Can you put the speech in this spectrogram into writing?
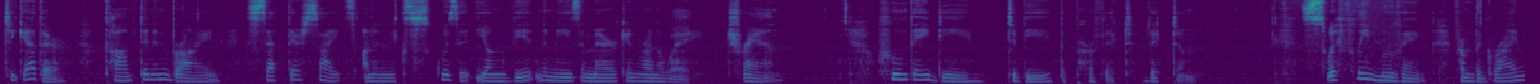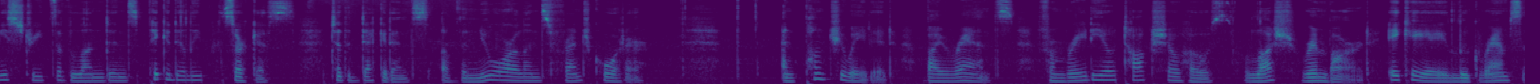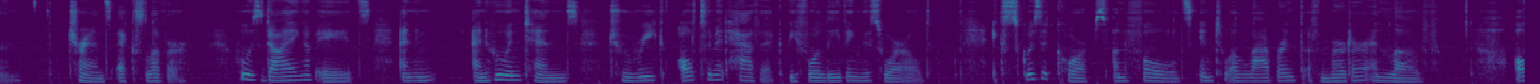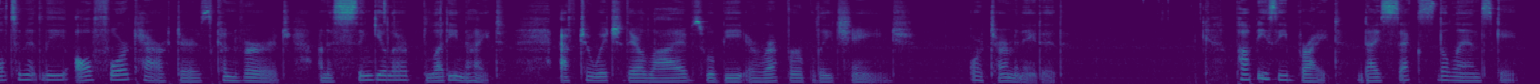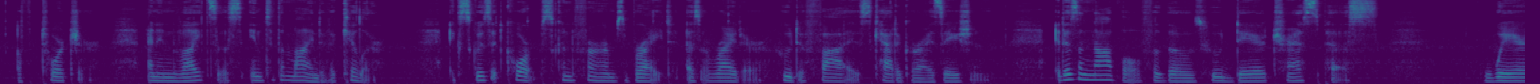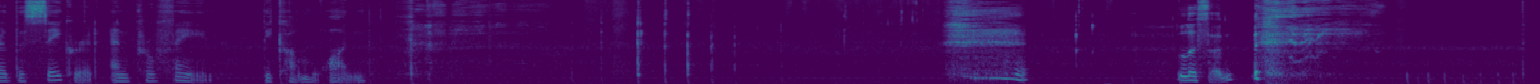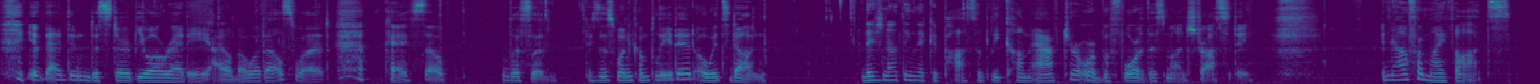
Together, Compton and Byrne set their sights on an exquisite young Vietnamese American runaway, Tran, who they deem to be the perfect victim. Swiftly moving from the grimy streets of London's Piccadilly Circus to the decadence of the New Orleans French Quarter, and punctuated by rants from radio talk show host Lush Rimbaud, aka Luke Ransom, Tran's ex lover, who is dying of AIDS and, in, and who intends to wreak ultimate havoc before leaving this world. Exquisite Corpse unfolds into a labyrinth of murder and love. Ultimately, all four characters converge on a singular bloody night, after which their lives will be irreparably changed or terminated. Poppy Z. Brite dissects the landscape of torture and invites us into the mind of a killer. Exquisite Corpse confirms Brite as a writer who defies categorization. It is a novel for those who dare trespass, where the sacred and profane become one. Listen. if that didn't disturb you already, I don't know what else would. Okay, so listen. Is this one completed? Oh, it's done. There's nothing that could possibly come after or before this monstrosity. And now for my thoughts.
